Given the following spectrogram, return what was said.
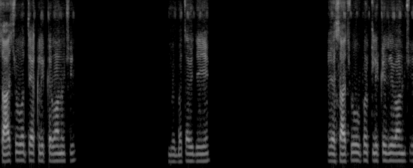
સાચવો ત્યાં ક્લિક કરવાનું છે. બતાવી દઈએ. એટલે સાચું ઉપર ક્લિક કરી દેવાનું છે.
